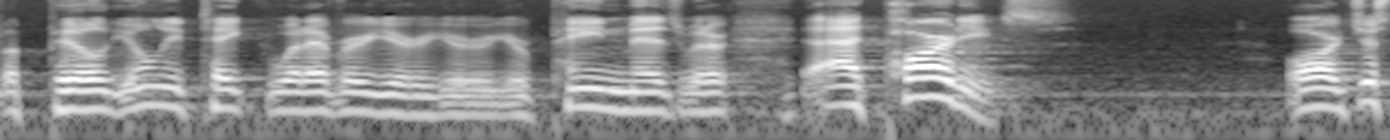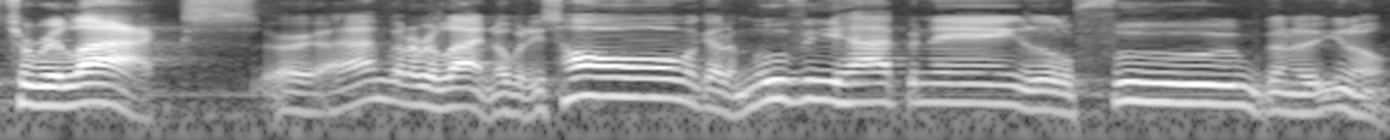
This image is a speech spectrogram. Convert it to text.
a pill, you only take whatever, your, your, your pain meds, whatever, at parties or just to relax. Or I'm going to relax, nobody's home, I got a movie happening, a little food, I'm going to, you know,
